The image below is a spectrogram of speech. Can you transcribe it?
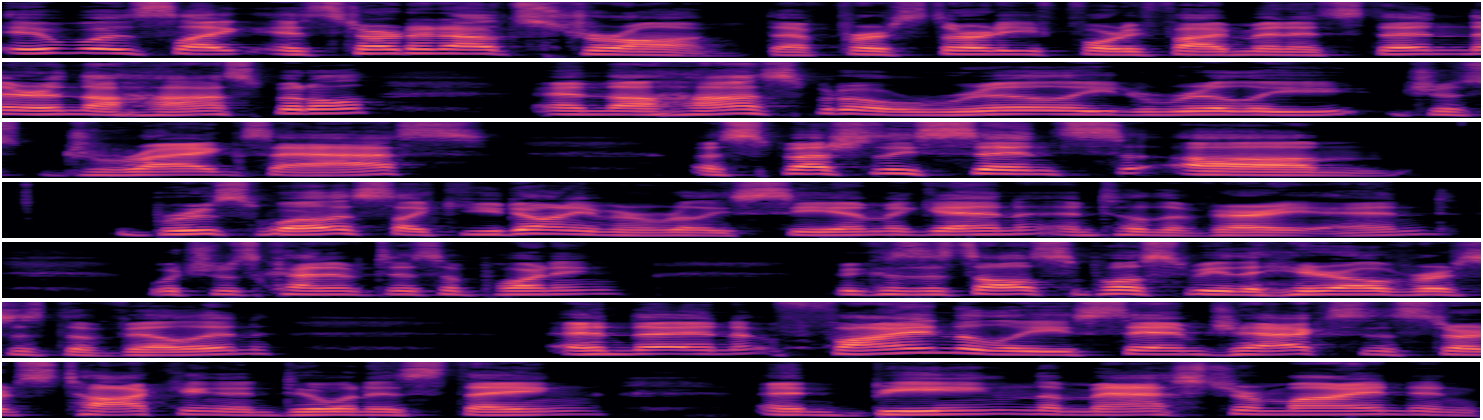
it was like it started out strong that first 30, 45 minutes. Then they're in the hospital, and the hospital really, really just drags ass, especially since um, Bruce Willis, like, you don't even really see him again until the very end, which was kind of disappointing because it's all supposed to be the hero versus the villain. And then finally, Sam Jackson starts talking and doing his thing and being the mastermind and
